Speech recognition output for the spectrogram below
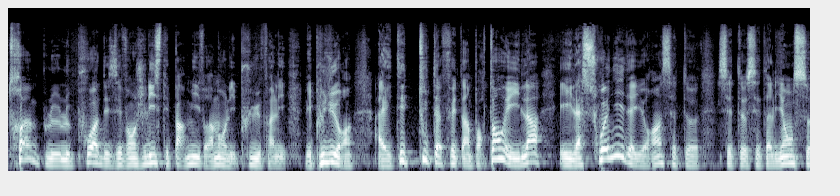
Trump, le, poids des évangélistes est parmi vraiment les plus, enfin les, plus durs, hein, a été tout à fait important et il a et il a soigné d'ailleurs hein, cette, cette, cette alliance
